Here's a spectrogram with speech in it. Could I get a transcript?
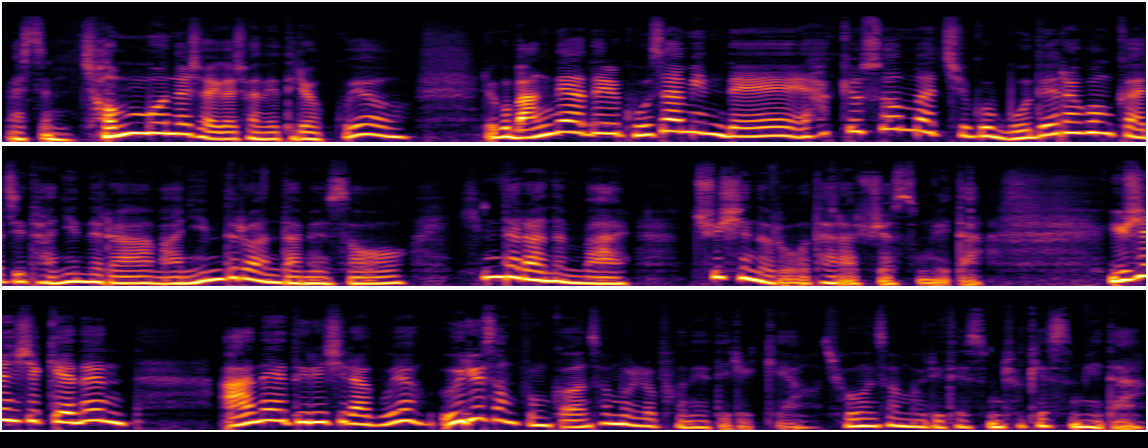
말씀 전문을 저희가 전해드렸고요. 그리고 막내 아들 고3인데 학교 수업 마치고 모델학원까지 다니느라 많이 힘들어 한다면서 힘들어하는 말 추신으로 달아주셨습니다. 유신 씨께는 아내 들으시라고요? 의류상품권 선물로 보내드릴게요. 좋은 선물이 됐으면 좋겠습니다.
